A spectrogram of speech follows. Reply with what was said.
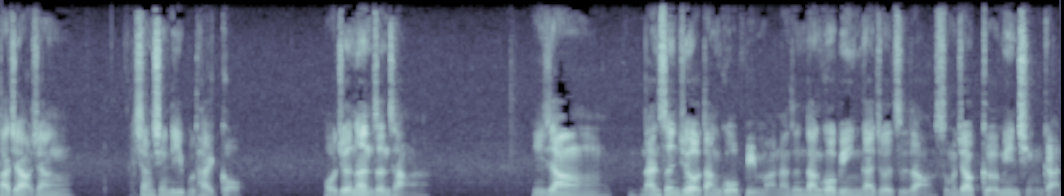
大家好像向心力不太够，我觉得那很正常啊。你像男生就有当过兵嘛，男生当过兵应该就会知道什么叫革命情感，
